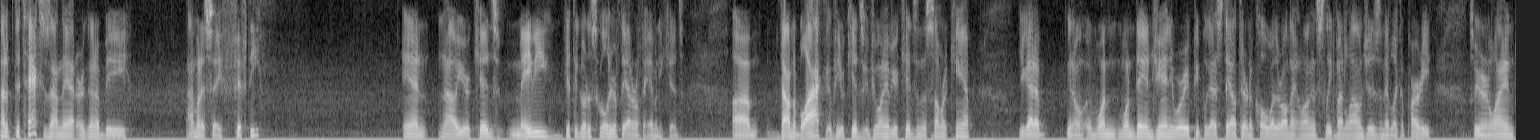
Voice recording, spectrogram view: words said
Now, the, the taxes on that are going to be, I'm going to say 50. And now your kids maybe get to go to school here if they, I don't know if they have any kids. Um, down the block, if your kids, if you want to have your kids in the summer camp, you got to, you know, one one day in January, people got to stay out there in the cold weather all night long and sleep on lounges and have like a party. So you're in line.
